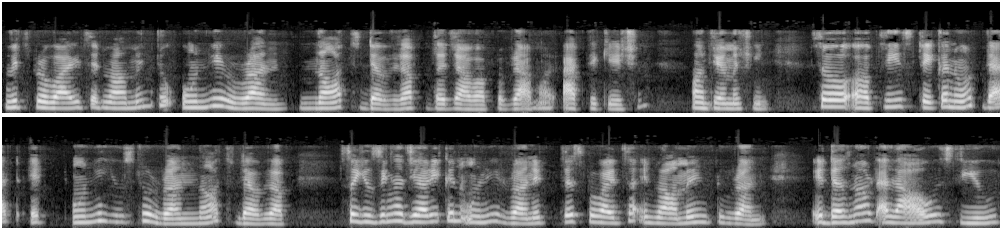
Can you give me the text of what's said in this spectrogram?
which provides environment to only run, not develop the Java program or application onto your machine. So uh, please take a note that it only used to run, not develop. So using a JRE, you can only run. It just provides an environment to run. It does not allow you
